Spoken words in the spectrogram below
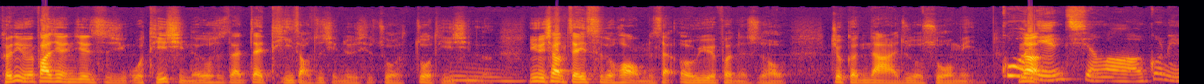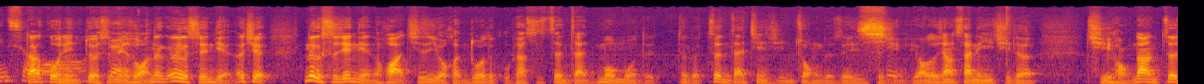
可是你会发现一件事情，我提醒的都是在在提早之前就去做做提醒了。嗯。因为像这一次的话，我们在二月份的时候就跟大家做说明。过年前了，过年前了，大过年对是没错，那个那个时间点，而且那个时间点的话，其实有很多的股票是正在默默的那个正在进行中的这件事是。情，比方说像三零一七的旗宏，那这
